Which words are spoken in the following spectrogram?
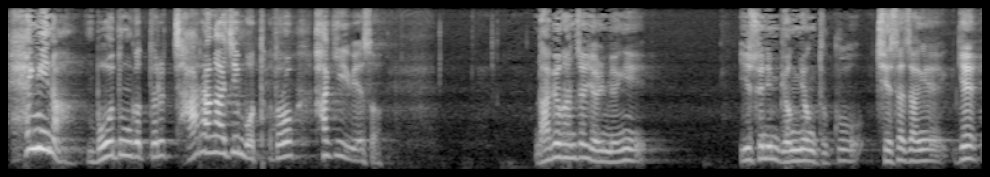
행위나 모든 것들을 자랑하지 못하도록 하기 위해서 나병 환자 10명이 예수님 명령 듣고 제사장에게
